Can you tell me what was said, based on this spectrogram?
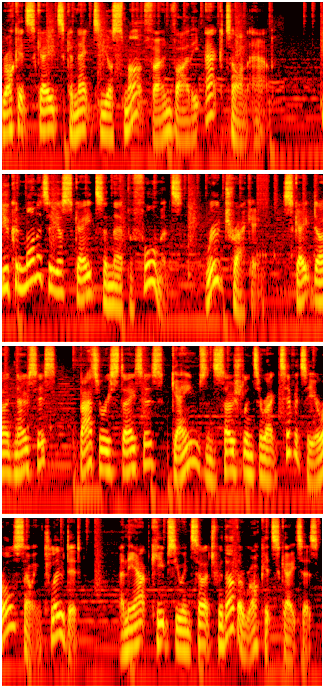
Rocket skates connect to your smartphone via the Acton app. You can monitor your skates and their performance, route tracking, skate diagnosis, battery status, games, and social interactivity are also included, and the app keeps you in touch with other rocket skaters.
